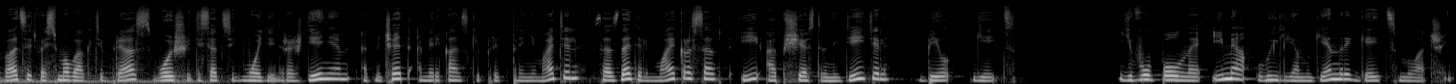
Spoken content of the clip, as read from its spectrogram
28 октября свой 67-й день рождения отмечает американский предприниматель, создатель Microsoft и общественный деятель Билл Гейтс. Его полное имя Уильям Генри Гейтс-младший.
